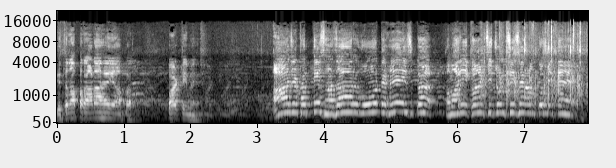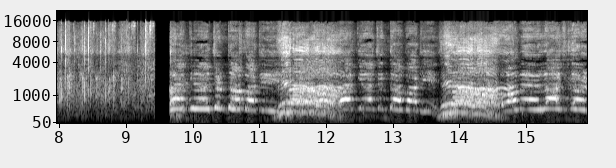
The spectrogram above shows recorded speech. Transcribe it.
इतना पुराना है यहाँ पर पार्टी में। आज अठतीस हज़ार वोट हैं इसका हमारी कॉन्स्टिट्यूंसी से हमको मिलते हैं। भारतीय जनता पार्टी भारतीय जनता पार्टी हमें राजगढ़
